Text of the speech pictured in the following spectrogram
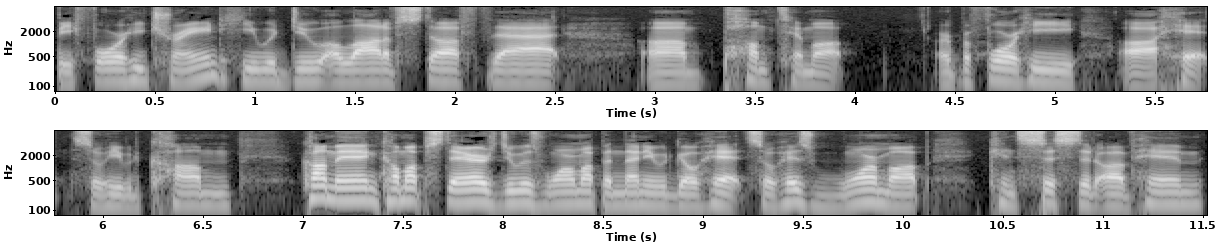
before he trained, he would do a lot of stuff that um, pumped him up or before he uh, hit. So he would come come in, come upstairs, do his warm up, and then he would go hit. So his warm up consisted of him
